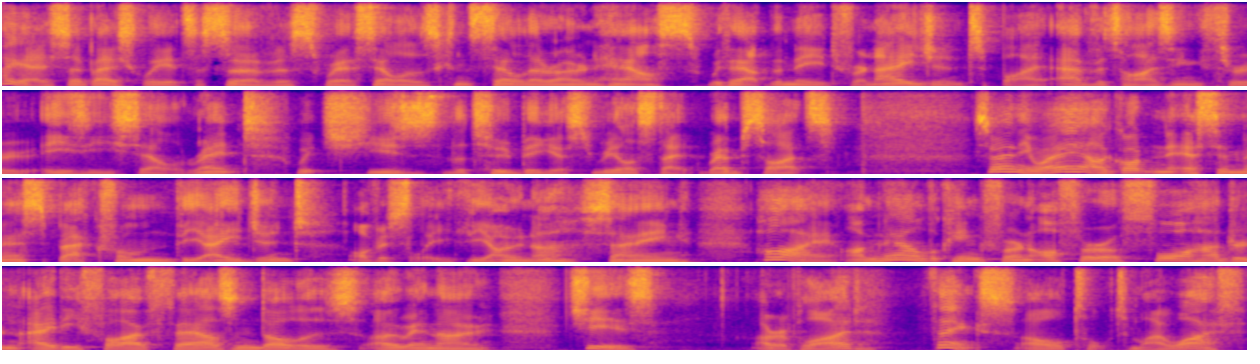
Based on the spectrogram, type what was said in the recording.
Okay, so basically it's a service where sellers can sell their own house without the need for an agent by advertising through Easy Sell Rent, which uses the two biggest real estate websites. So anyway, I got an SMS back from the agent, obviously the owner, saying, Hi, I'm now looking for an offer of $485,000 ONO. Cheers. I replied, Thanks, I'll talk to my wife.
